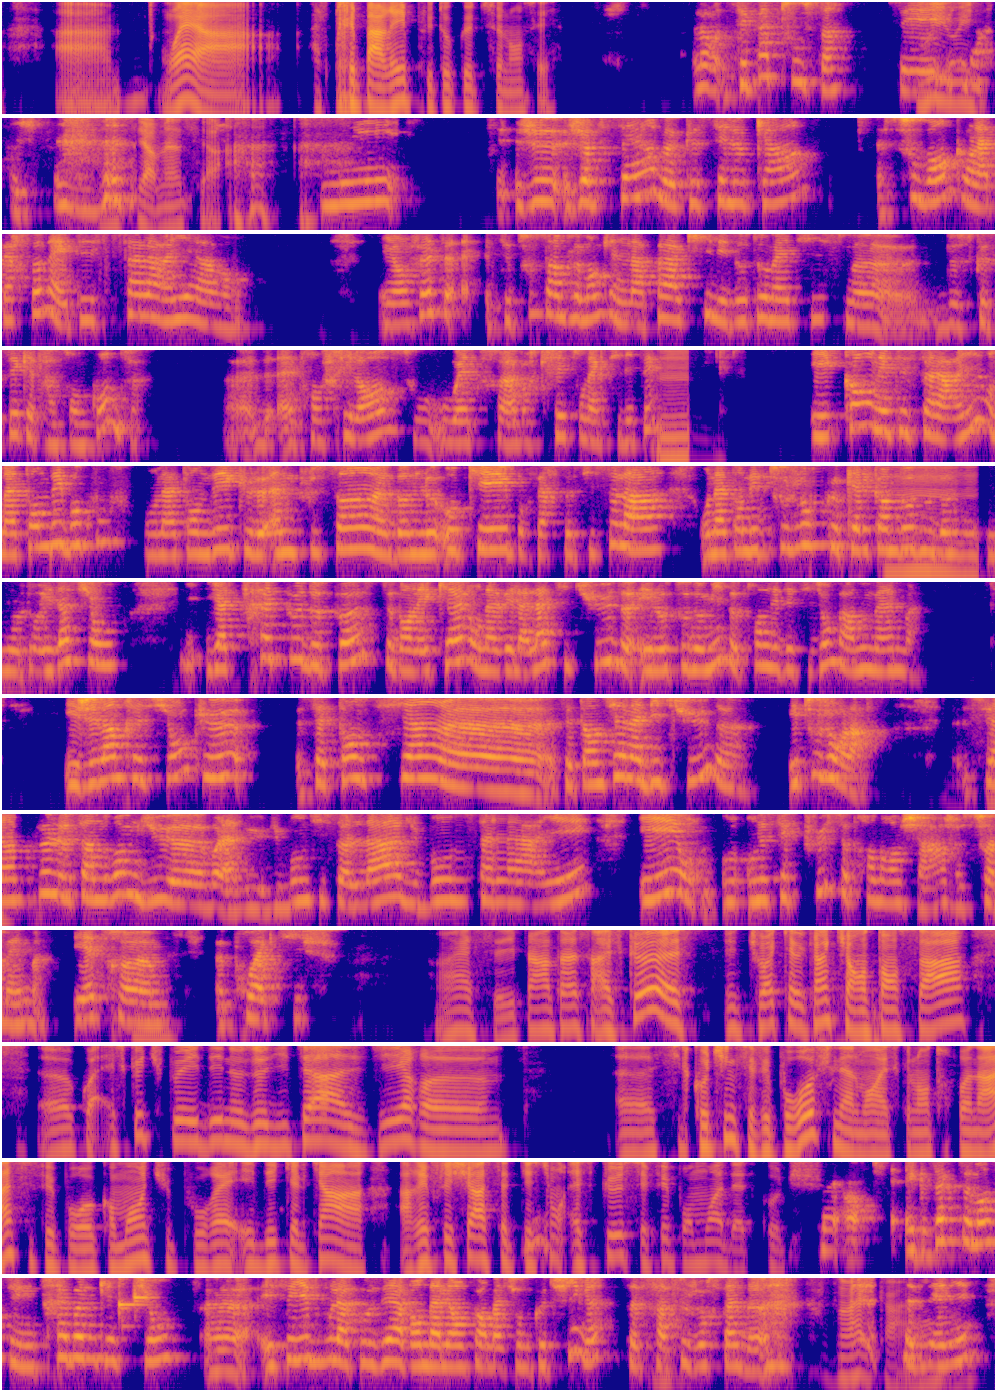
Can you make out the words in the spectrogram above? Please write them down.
ouais, à, se préparer plutôt que de se lancer? Alors, c'est pas tous, hein. c'est oui, oui. bien sûr, bien sûr. mais j'observe que c'est le cas souvent quand la personne a été salariée avant. Et en fait, c'est tout simplement qu'elle n'a pas acquis les automatismes euh, de ce que c'est qu'être à son compte, euh, être en freelance ou, être, avoir créé son activité. Mmh. Et quand on était salarié, on attendait beaucoup. On attendait que le N plus 1 donne le OK pour faire ceci, cela. On attendait toujours que quelqu'un d'autre nous donne mmh. une autorisation il y a très peu de postes dans lesquels on avait la latitude et l'autonomie de prendre les décisions par nous-mêmes. Et j'ai l'impression que cette, ancien, euh, cette ancienne habitude est toujours là. C'est un peu le syndrome du, euh, voilà, du, bon petit soldat, du bon salarié, et on, ne sait plus se prendre en charge soi-même et être euh, proactif. Ouais, c'est hyper intéressant. Est-ce que tu vois quelqu'un qui entend ça, est-ce que tu peux aider nos auditeurs à se dire si le coaching c'est fait pour eux finalement? Est-ce que l'entrepreneuriat c'est fait pour eux? Comment tu pourrais aider quelqu'un à, réfléchir à cette question? Est-ce que c'est fait pour moi d'être coach? Exactement, c'est une très bonne question. essayez de vous la poser avant d'aller en formation de coaching. Hein, ça sera toujours ça de, ouais, de gagner.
